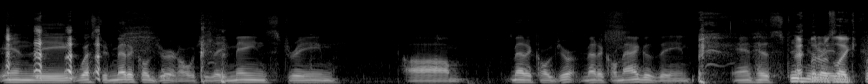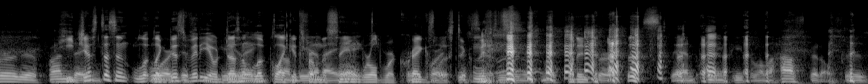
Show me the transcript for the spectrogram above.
in the Western Medical Journal, which is a mainstream um, medical jour- medical magazine, and has thought it stimulated was like, further funding. He just doesn't look like this video doesn't look like it's from the same world where But of Craigslist exists. is much cheaper than putting people in the hospital. So there's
